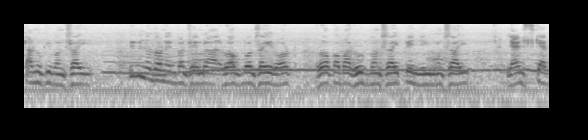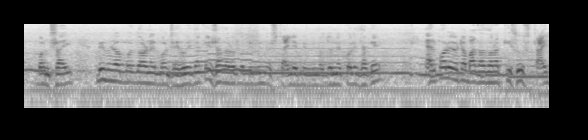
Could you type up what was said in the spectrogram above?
tanuki bonsai বিভিন্ন ধরনের বনসাই আমরা rock bonsai rod rock over root bonsai, penjing bonsai landscape bonsai, বিভিন্ন ধরনের বনসাই হয়ে থাকে। সাধারণত বিভিন্ন স্টাইলে বিভিন্ন জনে করে থাকে। এরপরে ওটা বাধা ধরা কিছু স্টাইল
